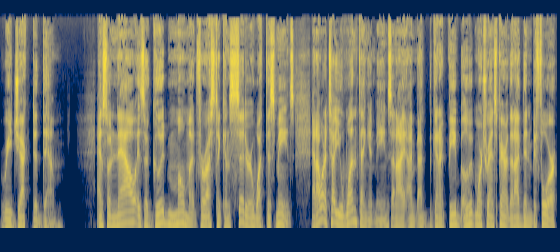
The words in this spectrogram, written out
rejected them. And so now is a good moment for us to consider what this means. And I want to tell you one thing it means, and I, am going to be a little bit more transparent than I've been before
